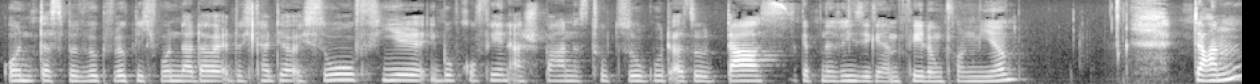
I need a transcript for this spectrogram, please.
und das bewirkt wirklich Wunder. Dadurch könnt ihr euch so viel Ibuprofen ersparen, das tut so gut. Also das gibt eine riesige Empfehlung von mir. Dann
